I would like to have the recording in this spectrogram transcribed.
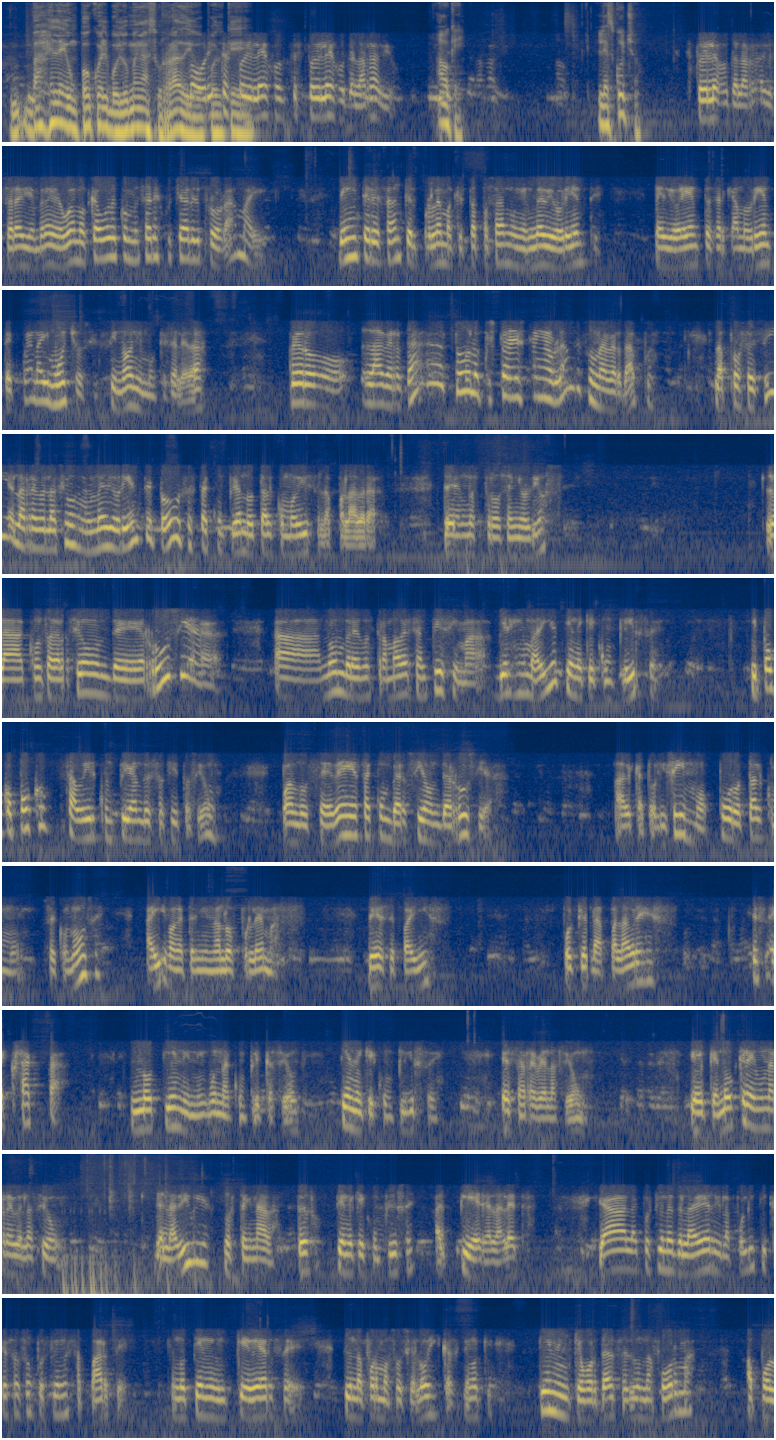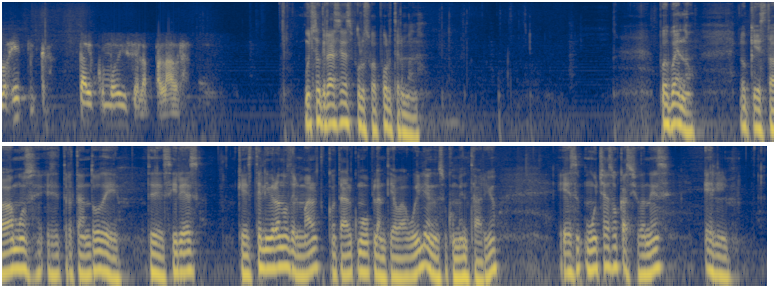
Bájele un poco el volumen a su radio. No, ahorita estoy lejos, estoy lejos de la radio. Ah, ok. Le escucho estoy lejos de la radio, será bien breve. Bueno, acabo de comenzar a escuchar el programa y bien interesante el problema que está pasando en el Medio Oriente, Medio Oriente, Cercano Oriente, bueno, hay muchos sinónimos que se le da. Pero la verdad, todo lo que ustedes están hablando es una verdad, pues. La profecía, la revelación en el Medio Oriente, todo se está cumpliendo tal como dice la palabra de nuestro Señor Dios la consagración de Rusia a nombre de nuestra Madre Santísima Virgen María tiene que cumplirse. Y poco a poco ir cumpliendo esa situación. Cuando se dé esa conversión de Rusia al catolicismo puro tal como se conoce, ahí van a terminar los problemas de ese país. Porque la palabra es, es exacta no tiene ninguna complicación, tiene que cumplirse esa revelación. El que no cree en una revelación de la Biblia no está en nada. Entonces tiene que cumplirse al pie de la letra. Ya las cuestiones de la guerra y la política, esas son cuestiones aparte, que no tienen que verse de una forma sociológica, sino que tienen que abordarse de una forma apologética, tal como dice la palabra. Muchas gracias por su aporte, hermano. Pues bueno, lo que estábamos eh, tratando de, decir es que este líbranos del mal, tal como planteaba William en su comentario, es muchas ocasiones el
